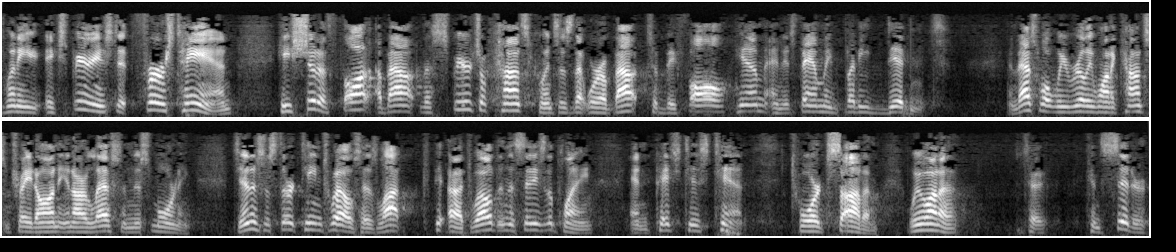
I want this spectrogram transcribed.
when he experienced it firsthand he should have thought about the spiritual consequences that were about to befall him and his family, but he didn't. And that's what we really want to concentrate on in our lesson this morning. Genesis 13:12 says Lot uh, dwelt in the cities of the plain and pitched his tent toward Sodom. We want to, to consider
